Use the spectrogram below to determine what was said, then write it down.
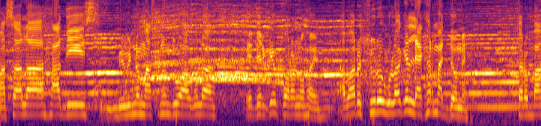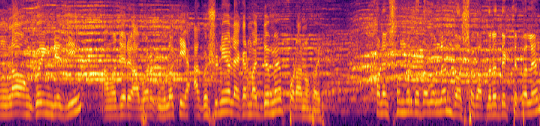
মাসালা, হাদিস, বিভিন্ন মাসনুন দোয়াগুলা এদেরকে পড়ানো হয়। আবার সুরগুলোকে লেখার মাধ্যমে, তার বাংলা অঙ্ক ইংরেজি আমাদের আবার ওগুলোকে আকর্ষণীয় লেখার মাধ্যমে পড়ানো হয়। অনেক সুন্দর কথা বললেন, দর্শক আপনারা দেখতে পেলেন।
